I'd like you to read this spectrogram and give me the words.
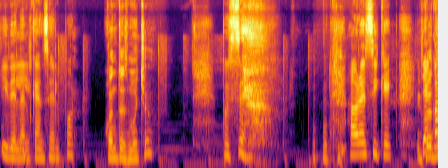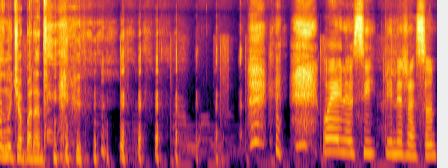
y del alcance del porno. ¿Cuánto es mucho? Pues ahora sí que... ¿Y ya cuánto es mucho para ti? Bueno, sí, tienes razón.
